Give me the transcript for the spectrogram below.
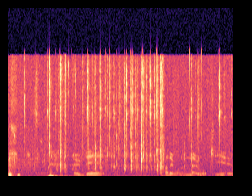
oh dear. I don't want to know what key is.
